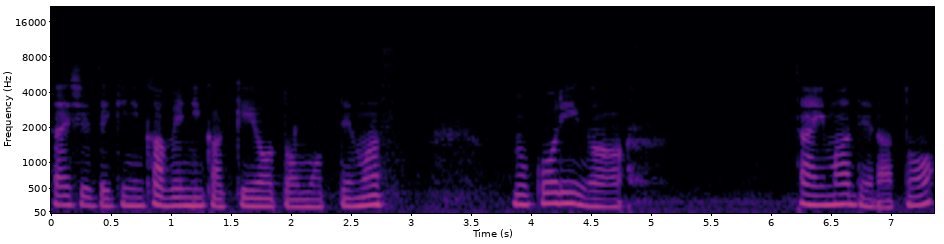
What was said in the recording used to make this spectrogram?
最終的に壁にかけようと思ってます。残りが大麻寺と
